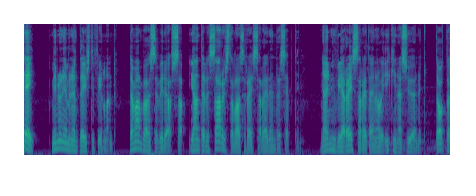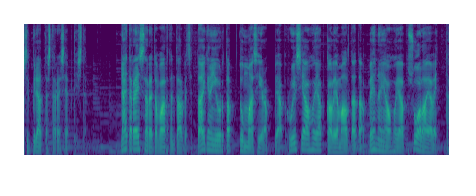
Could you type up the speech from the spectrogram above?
Hei, minun nimeni on Tasty Finland. Tämän päivässä videossa jaan teille saaristolaisreissareiden reseptin. Näin hyviä reissareita en ole ikinä syönyt. Toivottavasti pidät tästä reseptistä. Näitä reissareita varten tarvitset taikinajuurta, tummaa siirappia, ruisjauhoja, kaljamaltaita, vehnäjauhoja, suolaa ja vettä.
